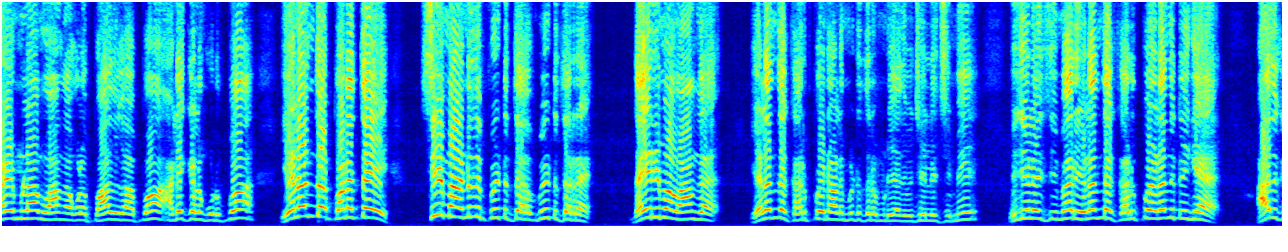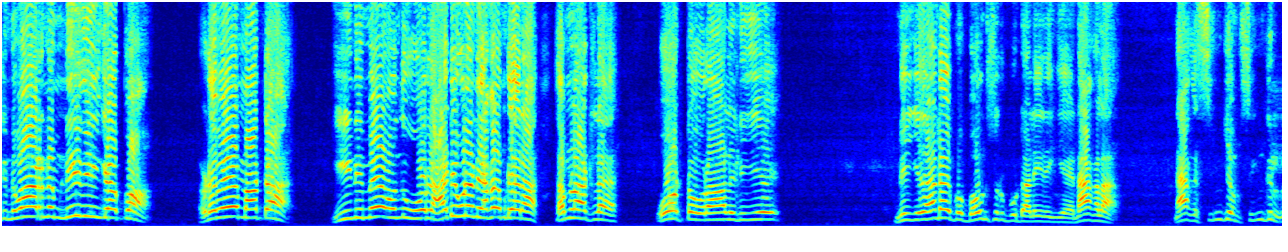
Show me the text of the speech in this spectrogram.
பயமில்லாமல் வாங்க உங்களை பாதுகாப்போம் அடைக்கலம் கொடுப்போம். இழந்த பணத்தை சீமானது வீட்டு த வீட்டு தர்றேன். தைரியமாக வாங்க. இழந்த கற்பைனால் மீட்டு தர முடியாது விஜயலட்சுமி. விஜயலட்சுமி மாதிரி இழந்த கற்பை இழந்துட்டீங்க. அதுக்கு நிவாரணம் நீதியும் கேட்போம். விடவே மாட்டான். இனிமே வந்து ஒரு அடி கூட நகர முடியாதா தமிழ்நாட்டில். ஓட்ட ஒரு ஆள் நீ நீங்கள் தானே இப்போ பவுன்சர் போட்டு அலையிறீங்க? நாங்களா? நாங்கள் சிங்கம் சிங்கிள்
